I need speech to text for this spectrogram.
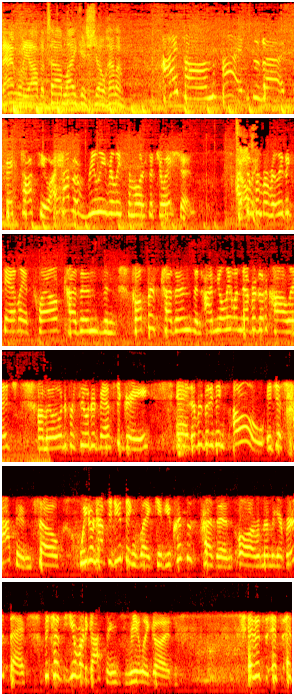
Natalie on the Tom Leykis show. Hello. Hi, Tom. Hi, this is uh, great to talk to you. I have a really, really similar situation. Tell I come me. from a really big family. I have 12 cousins and 12 first cousins, and I'm the only one to never go to college. I'm the only one to pursue an advanced degree. And everybody thinks, oh, it just happened. So we don't have to do things like give you Christmas presents or remember your birthday because you've already got things really good. And it's, it's, it,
